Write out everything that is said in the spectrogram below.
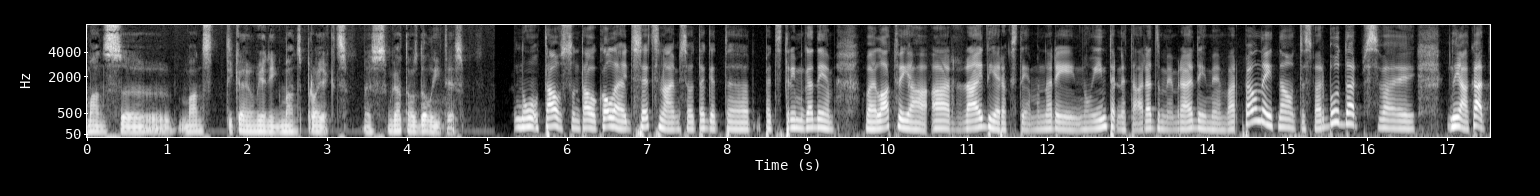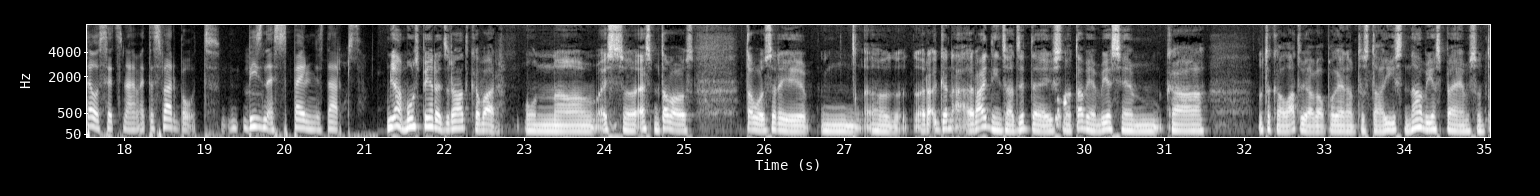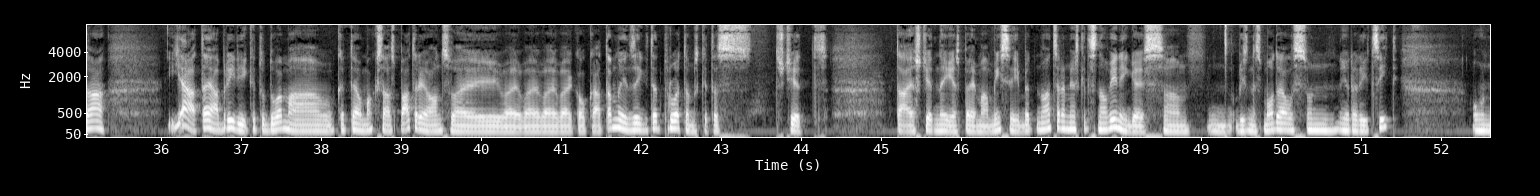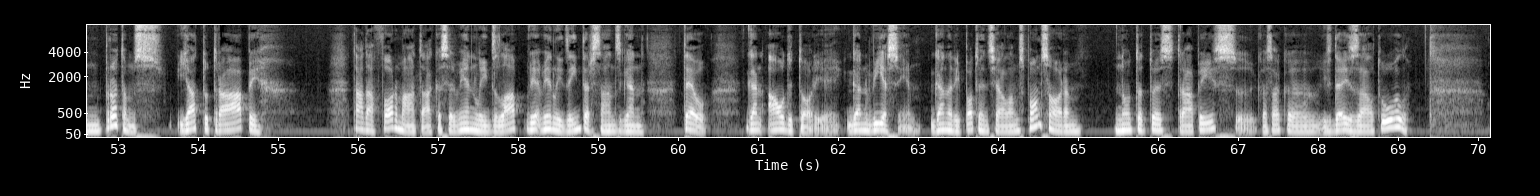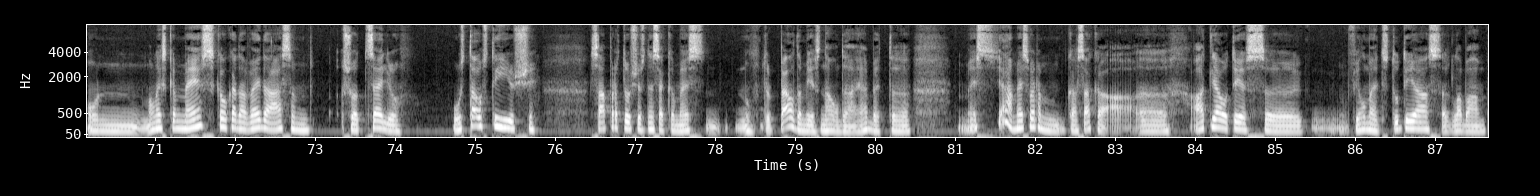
mans, uh, mans tikai un vienīgi mans projekts. Es esmu gatavs dalīties nu, tavs un tavu kolēģu secinājums jau tagad, uh, pēc trim gadiem, vai Latvijā ar raidierakstiem un arī nu, internetā redzamiem raidījumiem var pelnīt naudu? Tas var būt darbs, vai nu, jā, kāda tev secinājuma, vai tas var būt biznesa peļņas darbs? Jā, mūsu pieredze rāda, ka var. Un uh, es esmu tavos tavos arī mm, gan raidījumā dzirdējis no taviem viesiem, ka Nu, tā kā Latvijā vēl pagaidām tas tā īsti nav iespējams. Tā, jā, tajā brīdī, kad tu domā, ka tev maksās Patreons vai, vai, vai, vai, vai kaut kā tam līdzīga, tad, protams, tas šķiet. Tā ir šķiet neiespējamā misija, bet nu, atceramies, ka tas nav vienīgais um, biznesa modelis, un ir arī citi. Un, protams, ja tu trāpi tādā formātā, kas ir vienlīdz, lab, vienlīdz interesants gan tev, gan auditorijai, gan viesiem, gan arī potenciālam sponsoram, nu, tad tu esi trāpījis, kā saka, izdejis zelta olu. Un man liekas, ka mēs kaut kādā veidā esam šo ceļu uztaustījuši, sapratuši. Es nesaku, ka mēs nu, tur peldamies naudā, ja, bet uh, mēs, jā, mēs varam, kā saka, uh, atļauties uh, filmēt studijās ar labām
